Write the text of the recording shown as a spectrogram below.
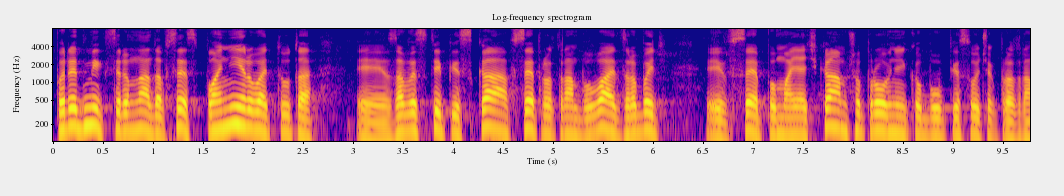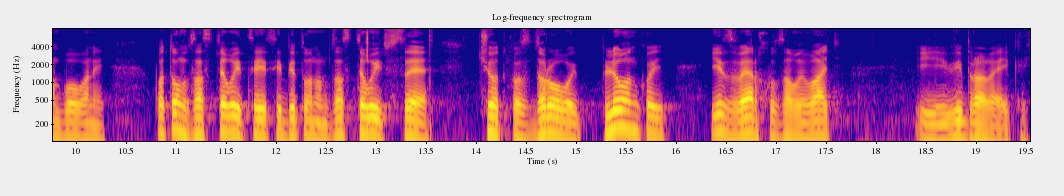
Перед міксером треба все спланувати тут, е, завести піска, все протрамбувати, зробити е, все по маячкам, щоб ровненько був пісочок протрамбований. Потім застелити, якщо бетоном, застелити все чітко здоровою пленкою і зверху заливати і віброрейкою.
